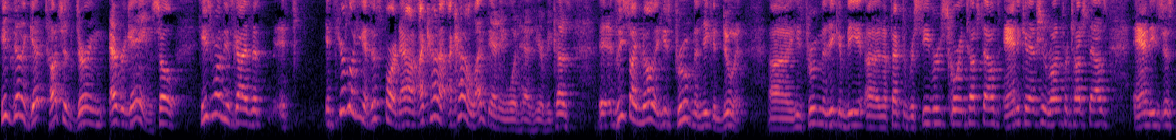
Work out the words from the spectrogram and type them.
He's going to get touches during every game. So he's one of these guys that if if you're looking at this far down, I kind of I kind of like Danny Woodhead here because at least I know that he's proven that he can do it. Uh, he's proven that he can be uh, an effective receiver, scoring touchdowns, and he can actually run for touchdowns. And he's just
